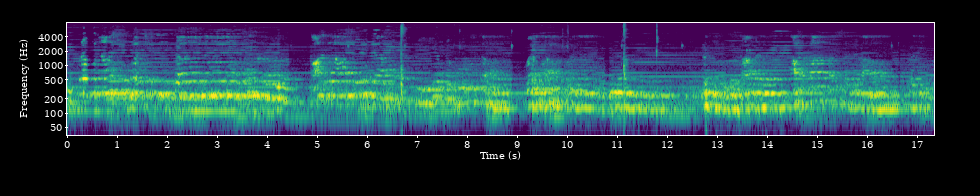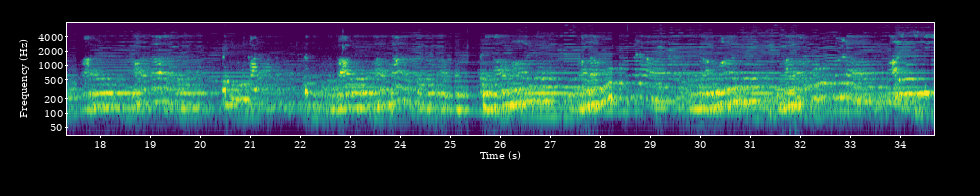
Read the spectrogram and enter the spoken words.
चिंतन प्रभुना शुभ चिंतन आदरापूया प्रिय प्रभूचा वर्धापन प्रतिकूल काळ आता सरला प्रतिकूल काळ आता सरला प्रतिकूल काळ आता प्रतिकूल काळ आता सरला अडला मार्ग झाला मोकळा अडला मार्ग झाला मोकळा आयोजी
